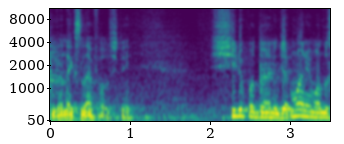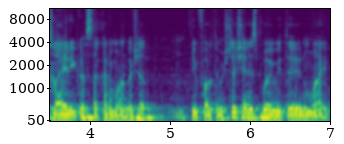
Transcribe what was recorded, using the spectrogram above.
to the next level, știi? Și după 2 ani în Germania m-am dus la Eric ăsta care m-a angajat tip foarte mișto și am zis, băi, uite, nu mai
